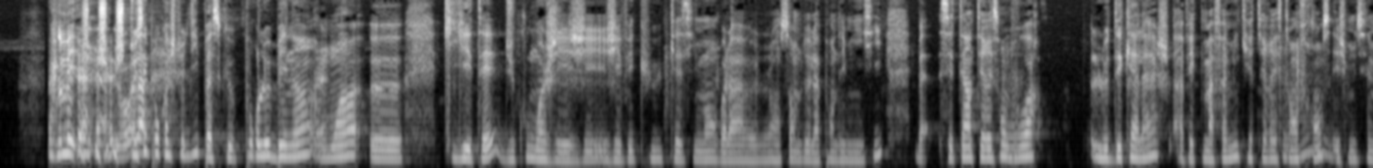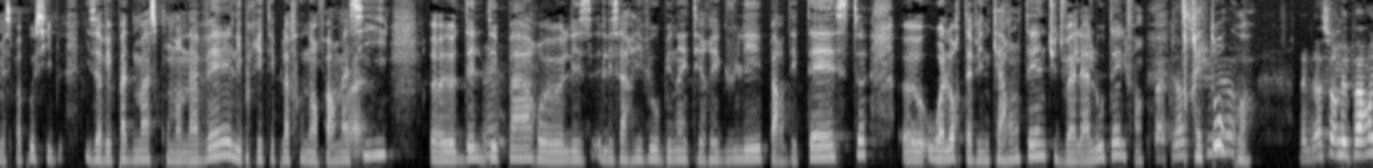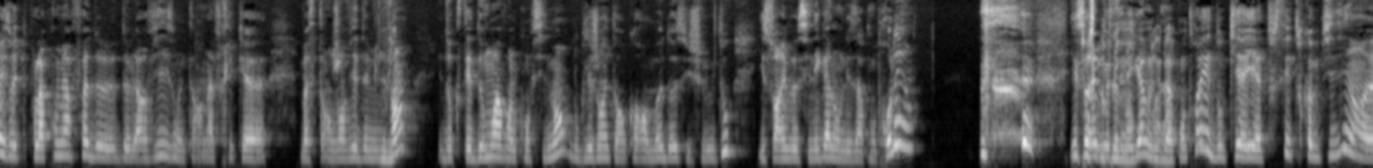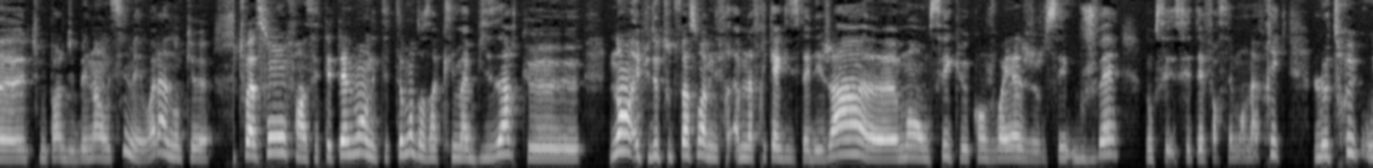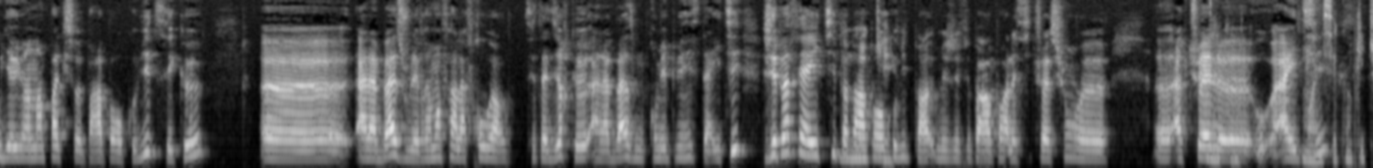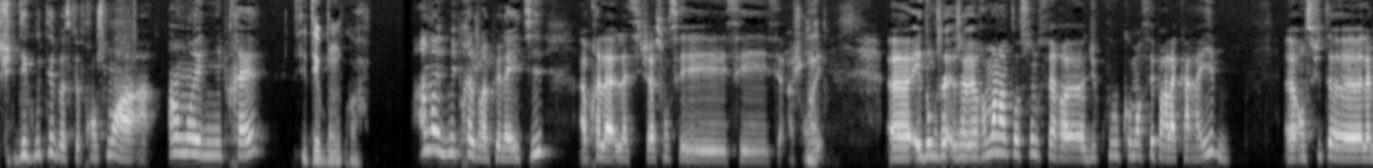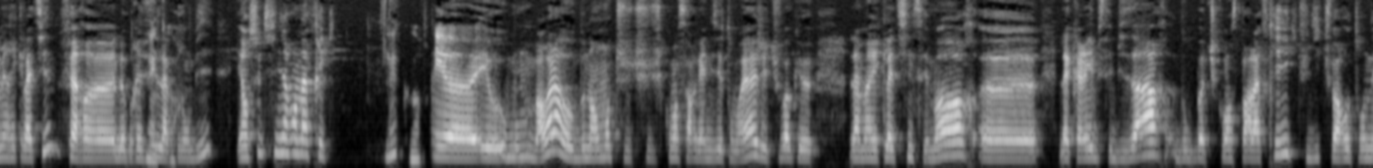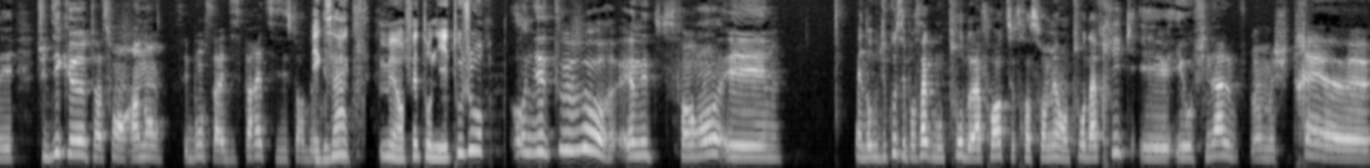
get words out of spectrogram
Non mais je, je, sais pourquoi je te le dis? Parce que pour le Bénin, moi euh, qui y étais, du coup moi j'ai vécu quasiment voilà l'ensemble de la pandémie ici. Bah, C'était intéressant de mmh voir le décalage avec ma famille qui était restée en France mmh. et je me disais mais c'est pas possible. Ils n'avaient pas de masque on en avait les prix étaient plafonnés en pharmacie. Euh, dès le mmh. départ euh, les, les, arrivées au Bénin étaient régulées par des tests euh, ou alors tu avais une quarantaine tu devais aller à l'hôtel enfin bah, très tôt quoi. Bah, bien sûr mes parents ils ont été pour la première fois de, de leur vie ils ont été en Afrique bah, c'était en janvier 2020 et donc c'était deux mois avant le confinement. Donc les gens étaient encore en mode oh, c'est chelou et tout. Ils sont arrivés au Sénégal on les a contrôlés hein. Ils sont arrivés au Sénégal, on les a contrôlés. Donc il y, a tous ces trucs, comme tu dis, hein, euh, tu me parles du Bénin aussi, mais voilà. Donc euh, de toute façon, enfin c'était tellement, on était tellement dans un climat bizarre que non. Et puis de toute façon, Amnafrica existait déjà. Euh, moi, on sait que quand je voyage, je sais où je vais. Donc c'était forcément en Afrique. Le truc où il y a eu un impact par rapport au Covid, c'est que euh, à la base, je voulais vraiment faire l'Afro World. C'est-à-dire que à la base, mon premier pays c'était Haïti. J'ai pas fait Haïti pas par rapport au Covid, mais j'ai fait par rapport à la situation actuelle euh, à Haïti. c'est compliqué. Je suis dégoûtée parce que franchement, à, un an et demi près, c'était bon quoi. Un an et demi près, j'aurais pu aller à Haïti. Après, la, la situation a changé. Euh, et donc j'avais vraiment l'intention de faire euh, du coup commencer par la Caraïbe, ensuite l'Amérique latine, faire le Brésil, la Colombie, et ensuite finir en Afrique. D'accord. Et, euh, et au, bah voilà, au bon moment, tu, tu, commences à organiser ton voyage et tu vois que l'Amérique latine c'est mort, euh, la Caraïbe c'est bizarre, donc bah tu commences par l'Afrique, tu dis que tu vas retourner, tu te dis que de toute façon en un an c'est bon, ça va disparaître ces histoires de exact. Mais en fait on y est toujours. On y est toujours et on est enfin, vraiment et et donc du coup c'est pour ça que mon tour de la France s'est transformé en tour d'Afrique et, et au final je suis très euh,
